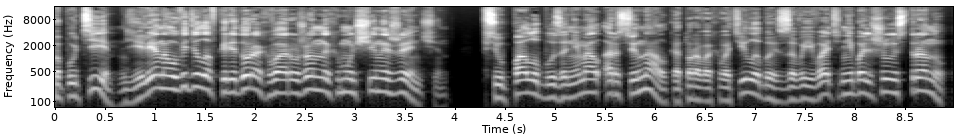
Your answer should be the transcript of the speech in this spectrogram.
По пути Елена увидела в коридорах вооруженных мужчин и женщин. Всю палубу занимал арсенал, которого хватило бы завоевать небольшую страну.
